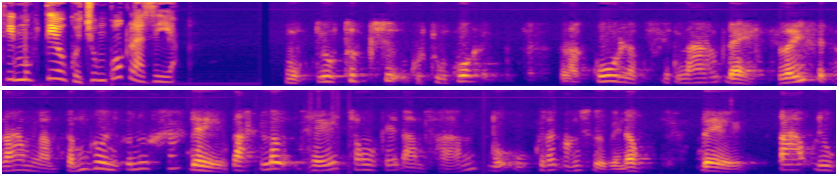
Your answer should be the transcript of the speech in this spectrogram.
thì mục tiêu của Trung Quốc là gì ạ? Mục tiêu thực sự của Trung Quốc ấy là cô lập Việt Nam để lấy Việt Nam làm tấm gương các nước khác để đạt lợi thế trong cái đàm phán bộ quy tắc ứng xử Biển Đông để tạo điều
